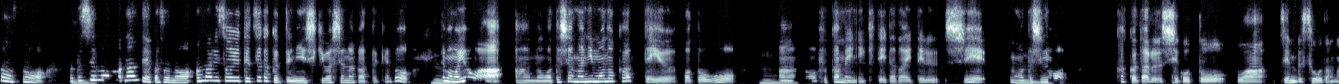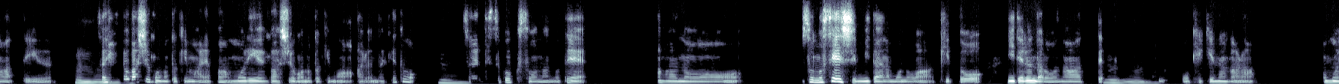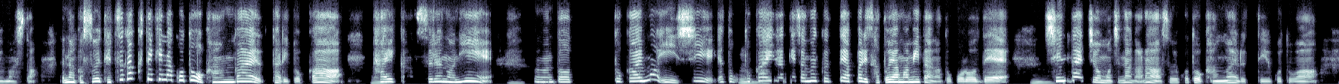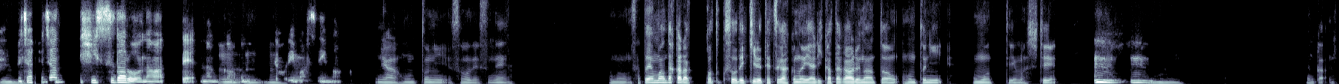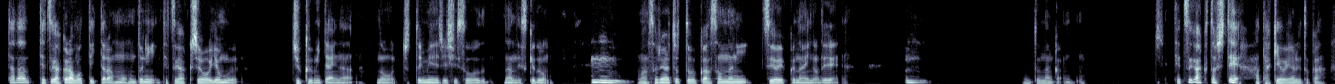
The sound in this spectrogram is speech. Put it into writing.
そうそう。うん私も、なんていうか、その、あんまりそういう哲学って認識はしてなかったけど、うんでも、まあ要は、あの、私は何者かっていうことを、うんあの、深めに来ていただいてるし、もううん私の確たる仕事は全部そうだなっていう。うん。それ人が主語の時もあれば、森が主語の時もあるんだけど、うん。それってすごくそうなので、あのその精神みたいなものはきっと似てるんだろうなって、うんうん。こう聞きながら思いました。でなんかそういう哲学的なことを考えたりとか、体感するのに、うんと、都会もいいし、やとうん都会だけじゃなくって、やっぱり里山みたいなところで、うん身体値を持ちながらそういうことを考えるっていうことは、うんめちゃめちゃ必須だろうなって、なんか思っております、今。いや、本当にそうですね。その里山だからこそできる哲学のやり方があるなとは本当に思っていまして、うん、う。うんんなんか、ただ哲学ラボって言ったらもう本当に哲学書を読む塾みたいなのをちょっとイメージしそうなんですけど、うん、まあそれはちょっと僕はそんなに強くないので、うん、本当なんか、哲学として畑をやるとか、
